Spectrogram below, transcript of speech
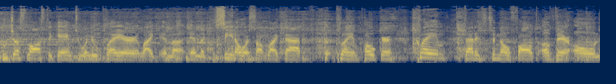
who just lost a game to a new player, like in the in the casino or something like that, playing poker, claim that it's to no fault of their own.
